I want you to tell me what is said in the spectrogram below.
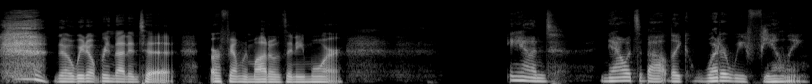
No, we don't bring that into our family mottos anymore. And now it's about like, what are we feeling?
